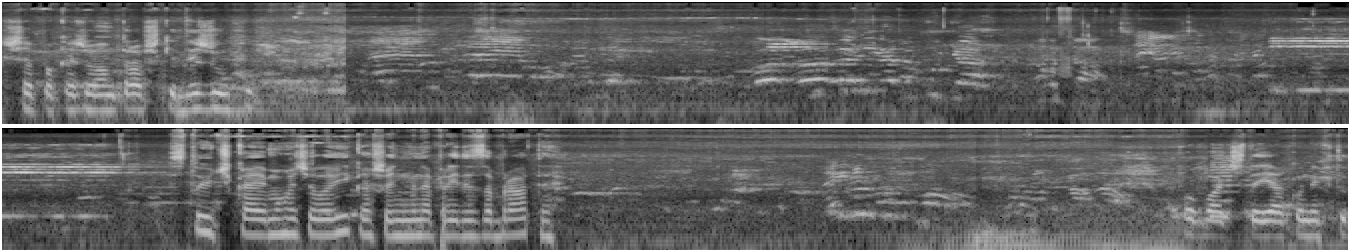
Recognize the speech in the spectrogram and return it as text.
Ще покажу вам трошки движуху. Стою, чекаю мого чоловіка, що він мене прийде забрати. Побачите, як у них тут.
